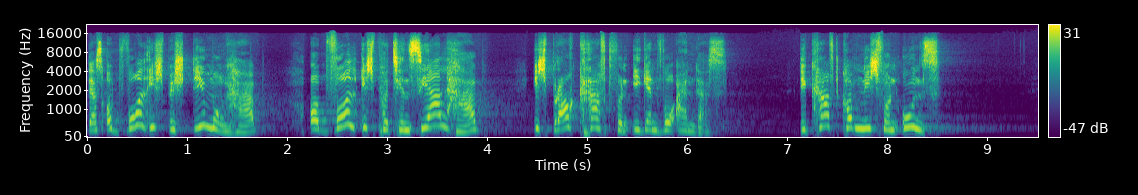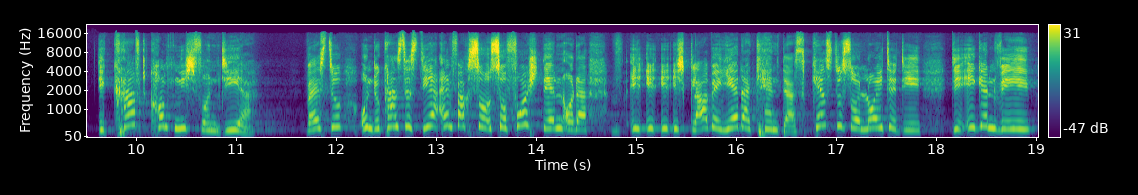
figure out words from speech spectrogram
dass obwohl ich Bestimmung habe, obwohl ich Potenzial habe, ich brauche Kraft von irgendwo anders. Die Kraft kommt nicht von uns. Die Kraft kommt nicht von dir. Weißt du? Und du kannst es dir einfach so, so vorstellen oder ich, ich, ich glaube, jeder kennt das. Kennst du so Leute, die, die irgendwie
